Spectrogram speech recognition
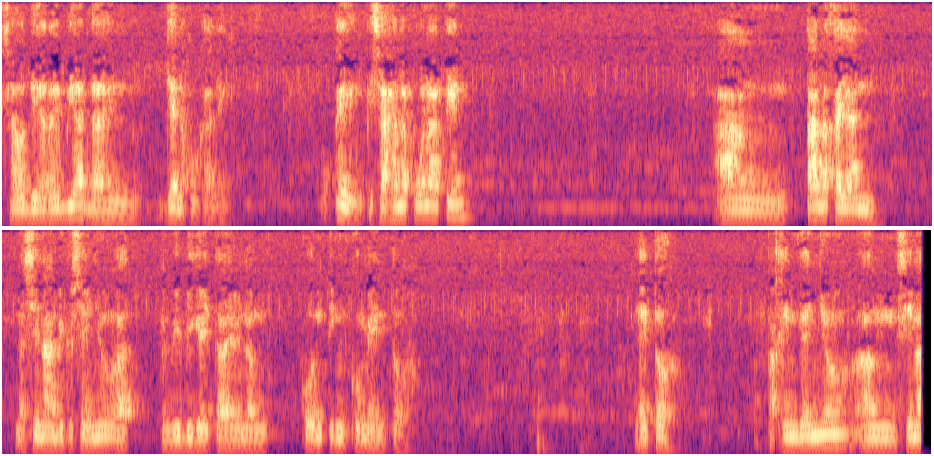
Saudi Arabia dahil dyan ako galing. Okay, umpisahan na po natin ang talakayan na sinabi ko sa inyo at magbibigay tayo ng konting komento. Ito, pakinggan nyo ang sinabi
